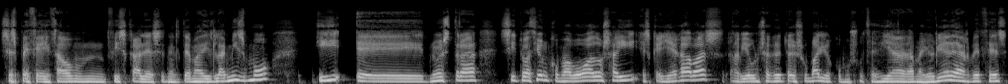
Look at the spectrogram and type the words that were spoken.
Se especializaron fiscales en el tema de islamismo y eh, nuestra situación como abogados ahí es que llegabas, había un secreto de sumario, como sucedía la mayoría de las veces,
